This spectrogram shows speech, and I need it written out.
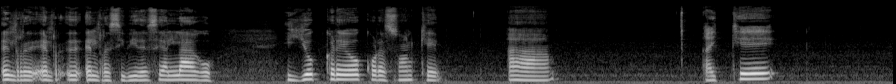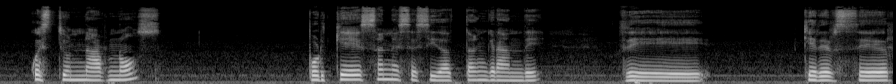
el, recibir ese halago. Y yo creo, corazón, que ah, hay que cuestionarnos por qué esa necesidad tan grande de querer ser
